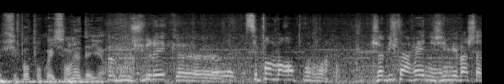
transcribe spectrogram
je sais pas pourquoi ils sont là d'ailleurs. Je peux vous jurer que c'est pas marrant pour moi. J'habite à Rennes, j'ai mes vaches à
